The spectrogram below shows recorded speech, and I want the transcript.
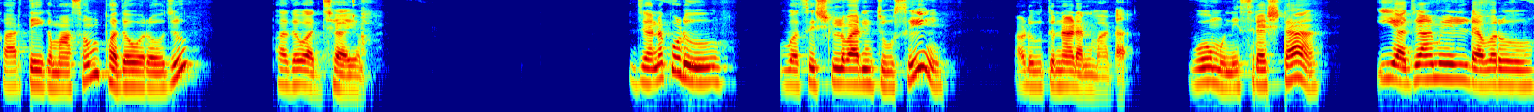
కార్తీక మాసం పదవ రోజు పదవ అధ్యాయం. జనకుడు వశిష్ఠుల వారిని చూసి అడుగుతున్నాడనమాట ఓ మునిశ్రేష్ట ఈ అజామిలుడెవరు?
